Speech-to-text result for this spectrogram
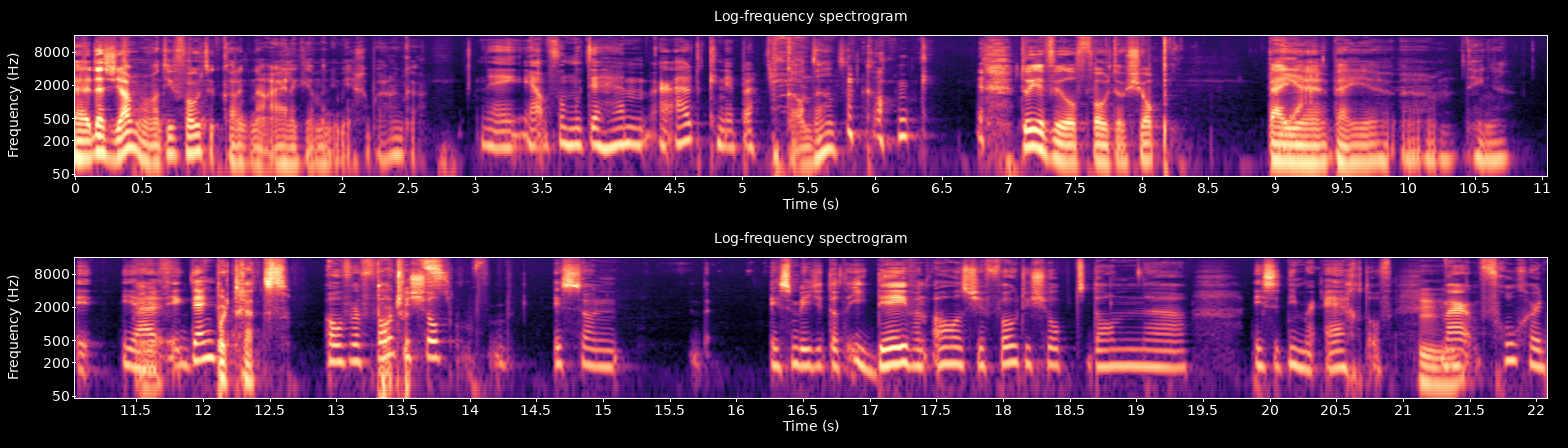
Eh, dat is jammer, want die foto kan ik nou eigenlijk helemaal niet meer gebruiken. Nee, ja, we moeten hem eruit knippen. Kan dat? Gewoon- Doe je veel Photoshop bij Ja. je, bij je ehm, dingen? ja, ik denk Portret. over Photoshop is zo'n is een beetje dat idee van oh, als je photoshopt dan eh, is het niet meer echt of Mhm. maar vroeger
